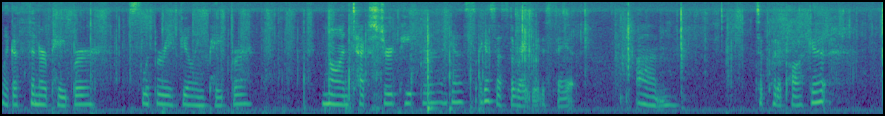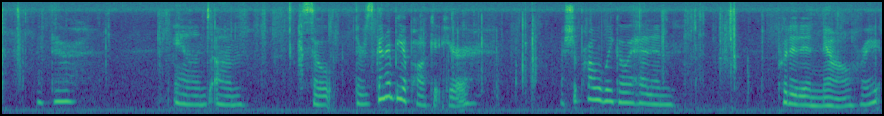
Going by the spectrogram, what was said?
like a thinner paper, slippery feeling paper, non-textured paper, I guess. I guess that's the right way to say it. Um, to put a pocket right there. And um, so there's going to be a pocket here I should probably go ahead and put it in now, right?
